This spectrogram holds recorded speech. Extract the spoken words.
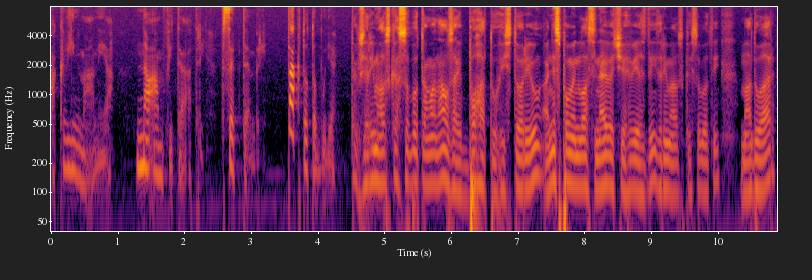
a Queenmania na amfiteátri v septembri. Tak toto bude. Takže Rimavská sobota má naozaj bohatú históriu a nespomenula si najväčšie hviezdy z Rimavskej soboty, Maduár.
